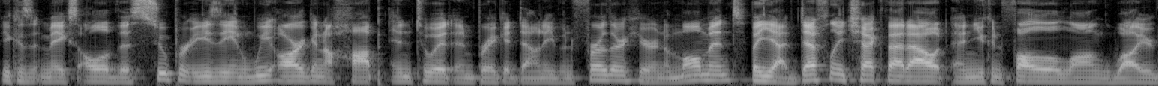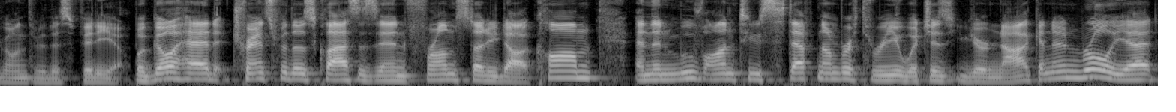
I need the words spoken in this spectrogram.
because it makes all of this super easy and we are gonna hop into it and break it down even further here in a moment. But yeah, definitely check that out and you can follow along while you're going through this video. But go ahead, transfer those classes in from study.com and then move on to step number three, which is you're not gonna enroll yet.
